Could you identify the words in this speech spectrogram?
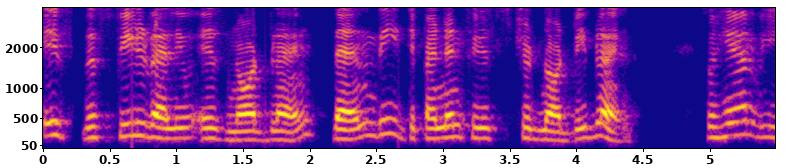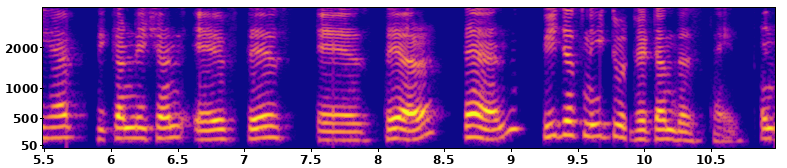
If this field value is not blank, then the dependent fields should not be blank. So here we have the condition if this is there, then we just need to return this thing. In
